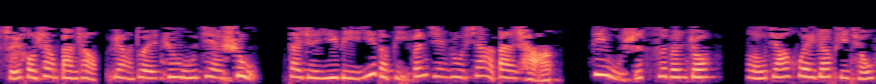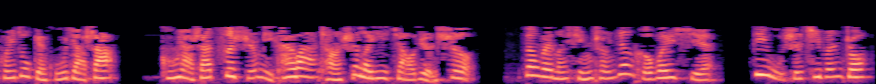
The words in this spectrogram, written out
随后上半场两队均无建树，带着一比一的比分进入下半场。第五十四分钟，娄佳慧将皮球回送给古雅莎，古雅莎四十米开外尝试了一脚远射，但未能形成任何威胁。第五十七分钟。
